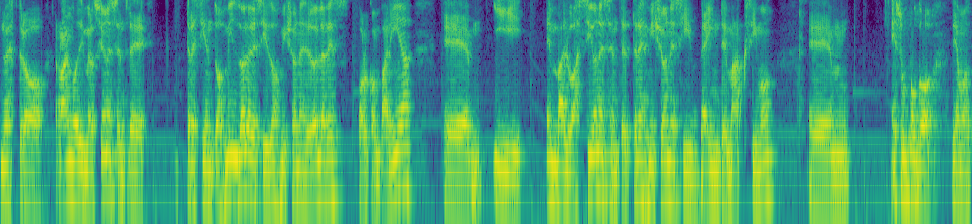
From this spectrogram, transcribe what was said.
nuestro rango de inversión es entre 300 mil dólares y 2 millones de dólares por compañía eh, y en valuaciones entre 3 millones y 20 máximo. Es un poco, digamos,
